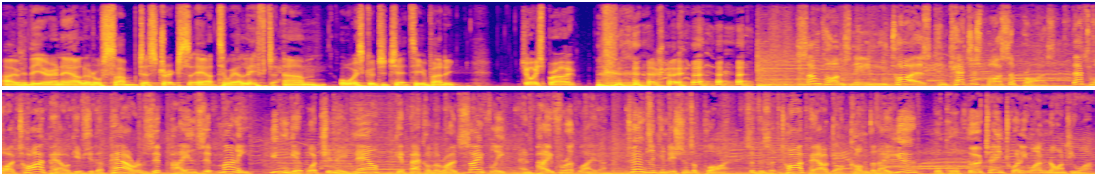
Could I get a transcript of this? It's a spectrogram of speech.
over there in our little sub districts out to our left. Um, always good to chat to you, buddy. Joyce, bro. Sometimes needing new tyres can catch us by surprise. That's why Tyre Power gives you the power of zip pay and zip money. You can get what you need now, get back on the road safely, and pay for it later. Terms and conditions apply. So visit tyrepower.com.au or call 13 21 91.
